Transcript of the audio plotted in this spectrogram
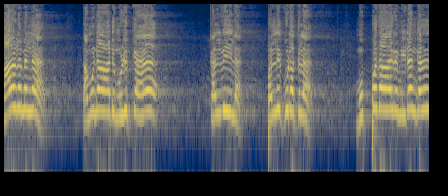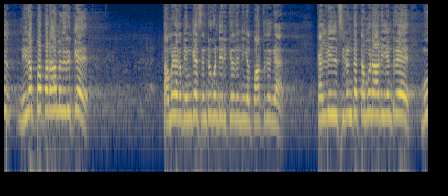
காரணம் என்ன? தமிழ்நாடு முழுக்க கல்வியில பள்ளிக்கூடத்தில் முப்பதாயிரம் இடங்கள் நிரப்பப்படாமல் இருக்கு. தமிழகம் எங்கே சென்று கொண்டிருக்கிறது நீங்கள் பார்த்துக்கோங்க. கல்வியில் சிறந்த தமிழ்நாடு என்று மு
